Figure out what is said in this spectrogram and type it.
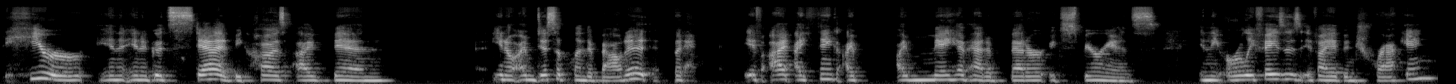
here in in a good stead because i've been you know i'm disciplined about it but if i i think i i may have had a better experience in the early phases if i had been tracking.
